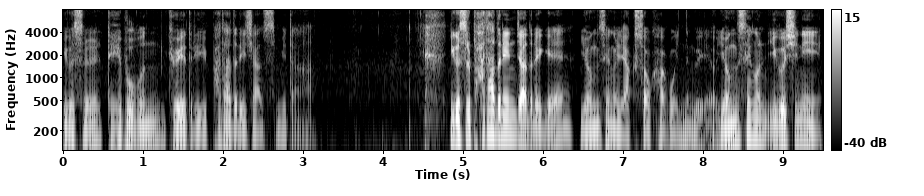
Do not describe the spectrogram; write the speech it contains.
이것을 대부분 교회들이 받아들이지 않습니다. 이것을 받아들인 자들에게 영생을 약속하고 있는 거예요. 영생은 이것이니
